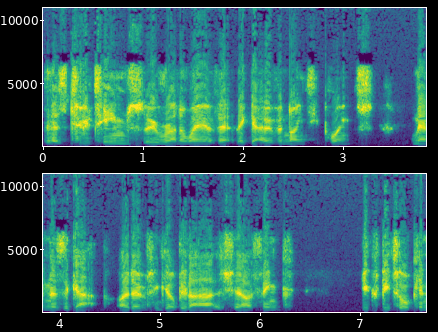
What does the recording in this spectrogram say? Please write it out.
there's two teams who run away with it. They get over 90 points, and then there's a gap. I don't think it'll be like that this year. I think you could be talking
